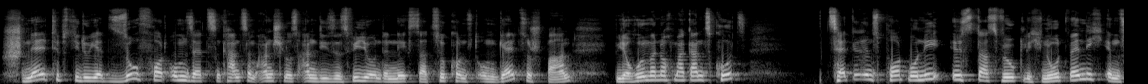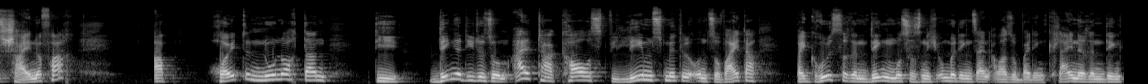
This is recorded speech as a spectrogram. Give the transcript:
Schnelltipps, die du jetzt sofort umsetzen kannst im Anschluss an dieses Video und in nächster Zukunft, um Geld zu sparen. Wiederholen wir noch mal ganz kurz. Zettel ins Portemonnaie, ist das wirklich notwendig? Ins Scheinefach. Ab heute nur noch dann die Dinge, die du so im Alltag kaufst, wie Lebensmittel und so weiter, bei größeren Dingen muss es nicht unbedingt sein, aber so bei den kleineren Dingen,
